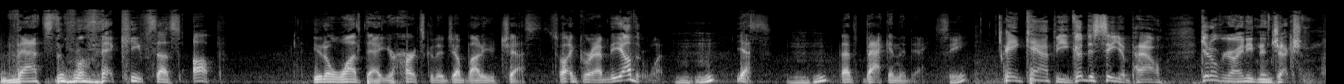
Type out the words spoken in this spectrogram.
That's the one that keeps us up. You don't want that. Your heart's going to jump out of your chest. So I grabbed the other one. Mm-hmm. Yes. Mm-hmm. That's back in the day. See? Hey, Cappy, good to see you, pal. Get over here. I need an injection.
